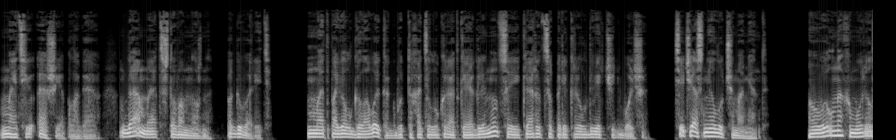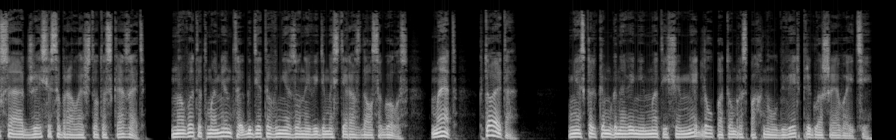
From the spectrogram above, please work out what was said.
Мэтью Эш, я полагаю. Да, Мэтт, что вам нужно? Поговорить». Мэтт повел головой, как будто хотел украдкой оглянуться, и, кажется, перекрыл дверь чуть больше. «Сейчас не лучший момент». Уилл нахмурился, а Джесси собралась что-то сказать. Но в этот момент где-то вне зоны видимости раздался голос. «Мэтт, кто это?» Несколько мгновений Мэтт еще медлил, потом распахнул дверь, приглашая войти.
